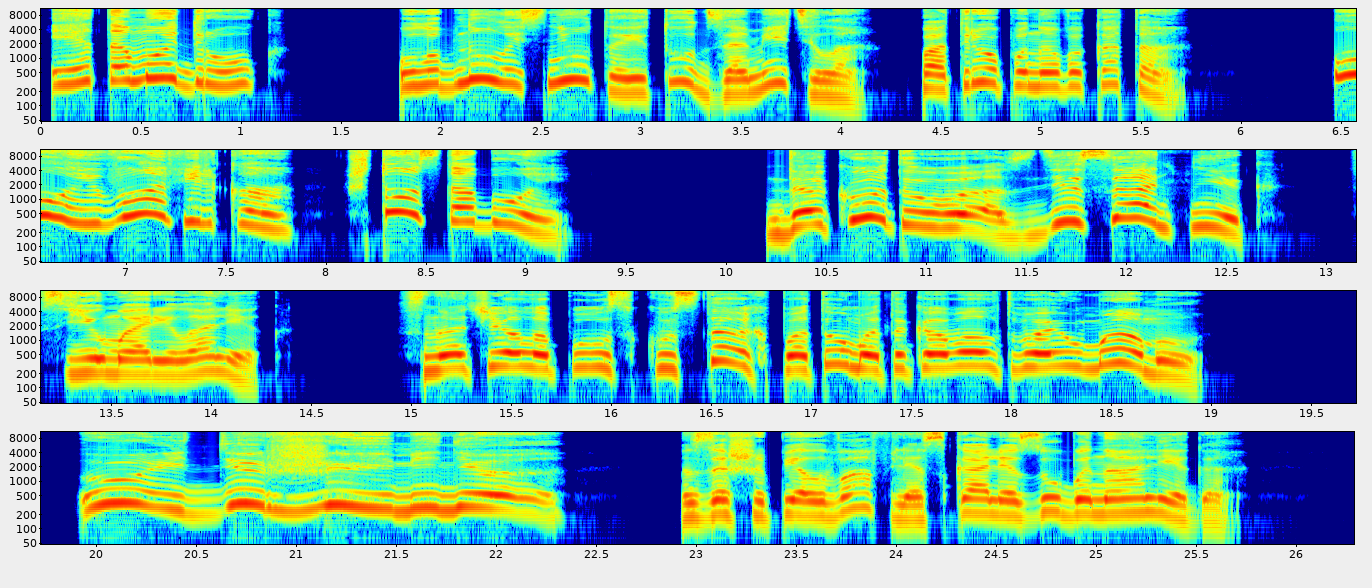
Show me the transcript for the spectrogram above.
«Это мой друг», — улыбнулась Нюта и тут заметила потрепанного кота. «Ой, Вафелька, что с тобой?» «Да кот у вас, десантник!» — сюморил Олег. «Сначала полз в кустах, потом атаковал твою маму». «Ой, держи меня!» — зашипел Вафля, скаля зубы на Олега.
